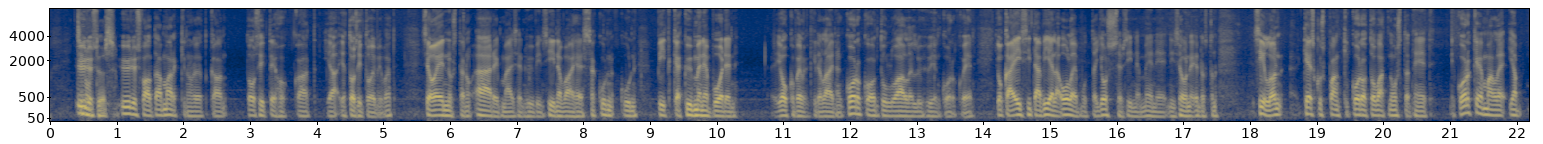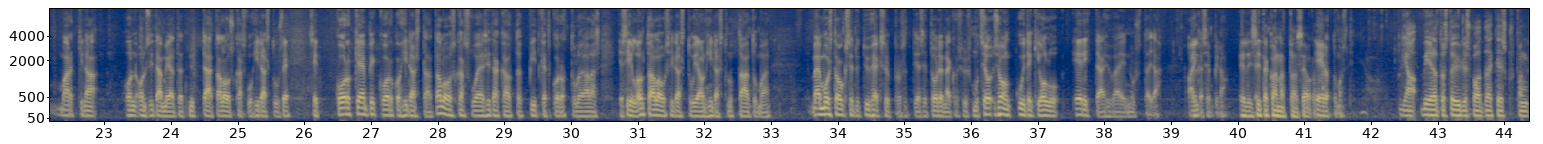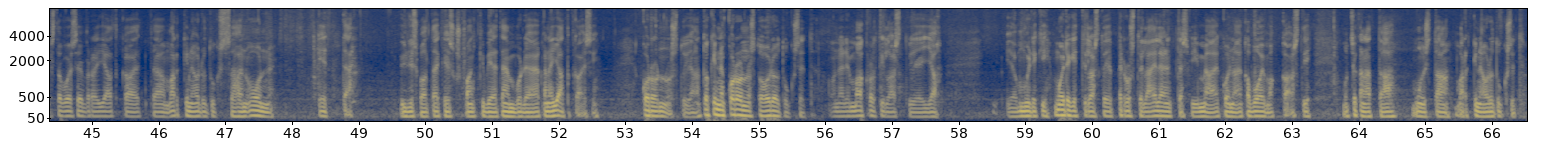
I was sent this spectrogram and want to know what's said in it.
Yhdys, Yhdysvaltain markkinoilla, jotka on tosi tehokkaat ja, ja tosi toimivat, se on ennustanut äärimmäisen hyvin siinä vaiheessa, kun, kun pitkä kymmenen vuoden joukkovelkakirjalainan korko on tullut alle lyhyen korkojen, joka ei sitä vielä ole, mutta jos se sinne menee, niin se on ennustanut. Silloin keskuspankkikorot ovat nostaneet ne korkeammalle ja markkina on, on sitä mieltä, että nyt tämä talouskasvu hidastuu. Se, se korkeampi korko hidastaa talouskasvua ja sitä kautta pitkät korot tulee alas. Ja silloin talous hidastuu ja on hidastunut taantumaan – Mä en muista, onko se nyt 90 prosenttia se todennäköisyys, mutta se on, se on kuitenkin ollut erittäin hyvä ennustaja aikaisempina. Eli sitä kannattaa seurata. Ehdottomasti. Ja vielä tuosta Yhdysvaltain keskuspankista voi sen verran jatkaa, että markkinaodotuksessahan on, että Yhdysvaltain keskuspankki vielä tämän vuoden aikana jatkaisi koronnostujaan. Toki ne koronnosto-odotukset on näiden makrotilastojen ja – ja muidenkin, muidenkin tilastojen perusteella elänyt tässä viime aikoina aika voimakkaasti, mutta se kannattaa muistaa markkinaodotukset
